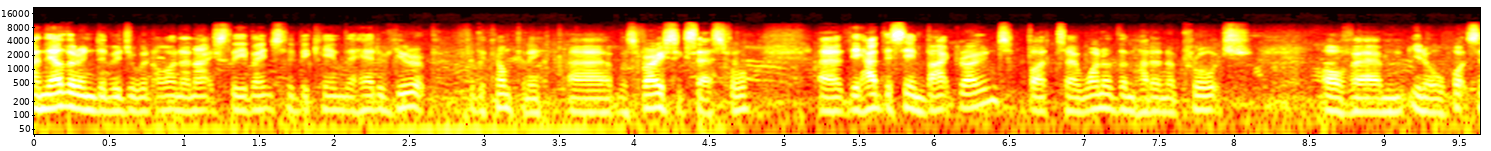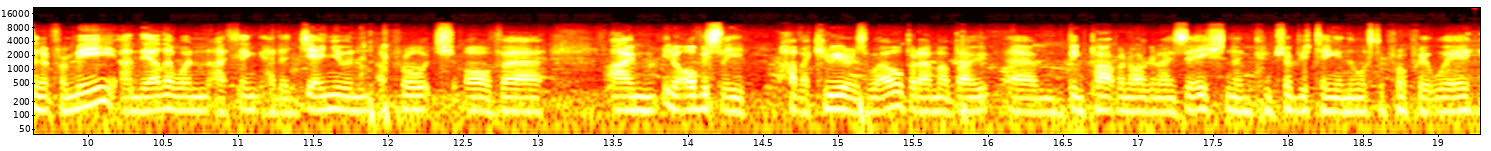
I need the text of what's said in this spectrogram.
And the other individual went on and actually eventually became the head of Europe for the company. Uh, was very successful. Uh, they had the same background, but uh, one of them had an approach of um, you know what's in it for me, and the other one I think had a genuine approach of uh, I'm, you know, obviously have a career as well, but I'm about um, being part of an organisation and contributing in the most appropriate way,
